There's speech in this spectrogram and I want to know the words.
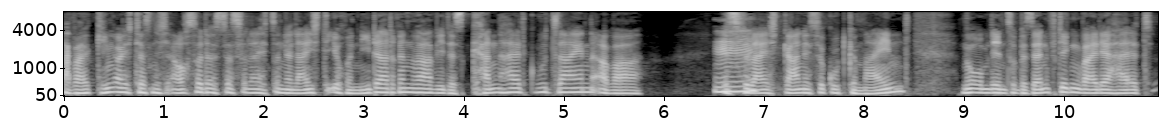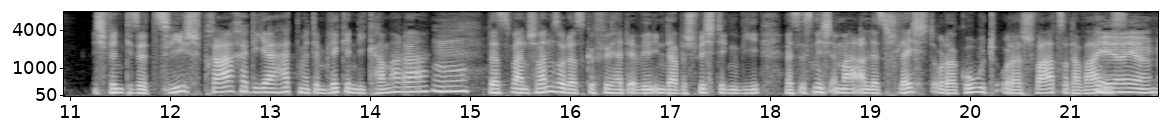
Aber ging euch das nicht auch so, dass das vielleicht so eine leichte Ironie da drin war, wie das kann halt gut sein, aber ist vielleicht gar nicht so gut gemeint, nur um den zu besänftigen, weil der halt, ich finde diese Zwiesprache, die er hat mit dem Blick in die Kamera, dass man schon so das Gefühl hat, er will ihn da beschwichtigen, wie es ist nicht immer alles schlecht oder gut oder schwarz oder weiß. Ja, ja.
